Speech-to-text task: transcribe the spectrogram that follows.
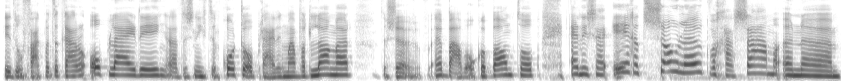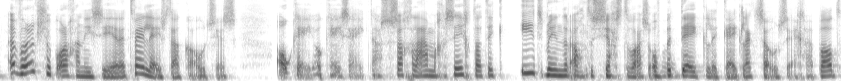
Die doen vaak met elkaar een opleiding. Dat is niet een korte opleiding, maar wat langer. Dus ze uh, bouwen ook een band op. En die zei, Erik, zo leuk. We gaan samen een, een workshop organiseren. Twee leefstijlcoaches. Oké, oké, zei ik. Nou, ze zag al aan mijn gezicht dat ik iets minder enthousiast was. Of bedenkelijk keek, laat ik het zo zeggen. Want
